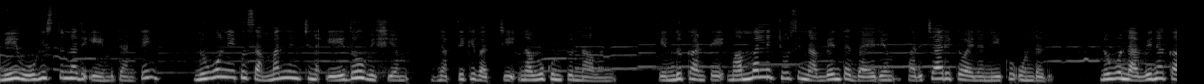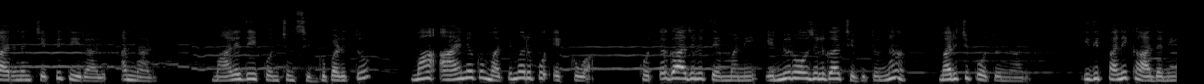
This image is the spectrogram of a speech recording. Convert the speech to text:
నీ ఊహిస్తున్నది ఏమిటంటే నువ్వు నీకు సంబంధించిన ఏదో విషయం జ్ఞప్తికి వచ్చి నవ్వుకుంటున్నావని. ఎందుకంటే మమ్మల్ని చూసి నవ్వేంత ధైర్యం పరిచారికమైన నీకు ఉండదు. నువ్వు నవ్విన కారణం చెప్పి తీరాలి అన్నాడు. మాలిది కొంచెం సిగ్గుపడుతూ మా ఆయనకు మతిమరుపు ఎక్కువ. కొత్త గాజులు తెమ్మని ఎన్ని రోజులుగా చెబుతున్నా మరిచిపోతున్నాడు. ఇది పని కాదని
